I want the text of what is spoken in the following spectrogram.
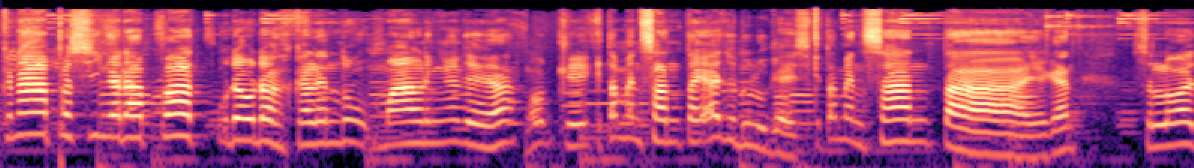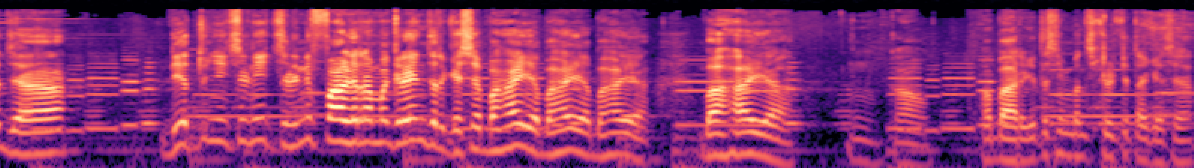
Kenapa sih nggak dapat? Udah udah kalian tuh maling aja ya. Oke, kita main santai aja dulu guys. Kita main santai ya kan. Slow aja. Dia tuh nyicil-nyicil. Ini Valir sama Granger guys ya bahaya, bahaya, bahaya. Bahaya. Hmm, kau. Kabar kita simpan skill kita guys ya.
